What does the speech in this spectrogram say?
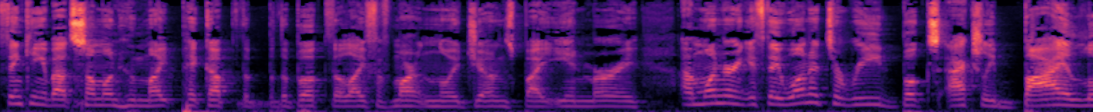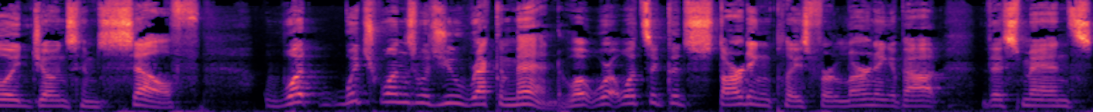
thinking about someone who might pick up the, the book, The Life of Martyn Lloyd Jones by Iain Murray, I'm wondering if they wanted to read books actually by Lloyd Jones himself, what which ones would you recommend? What what's a good starting place for learning about this man's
